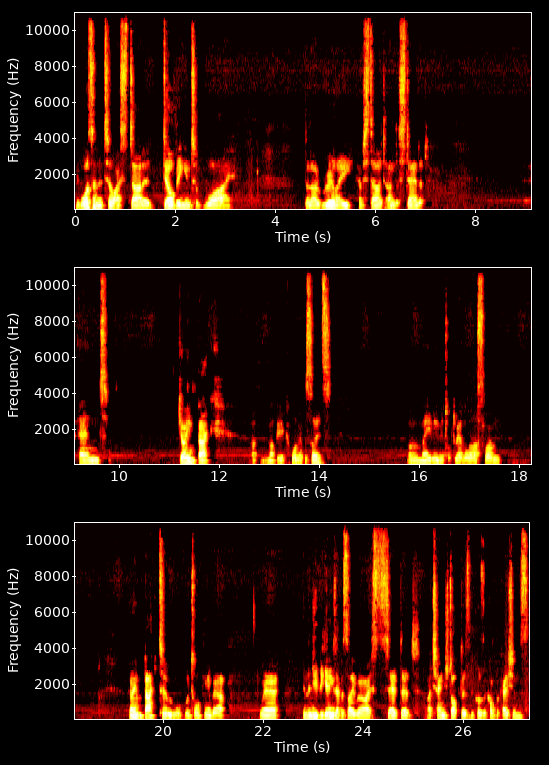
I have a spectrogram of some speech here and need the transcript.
it wasn't until I started delving into why that I really have started to understand it. And going back, uh, might be a couple of episodes, or maybe even talked about in the last one. Going back to what we're talking about, where in the New Beginnings episode, where I said that I changed doctors because of complications,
